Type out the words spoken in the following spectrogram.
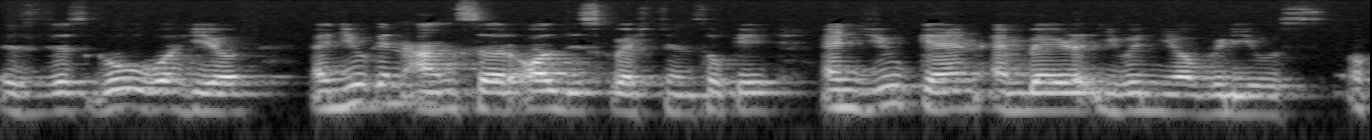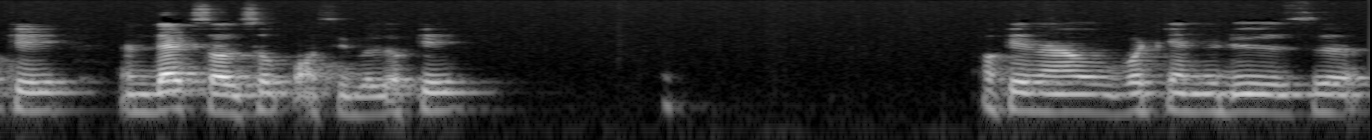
is just go over here and you can answer all these questions okay? And you can embed even your videos okay? And that's also possible okay? Okay now what can you do is uh,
